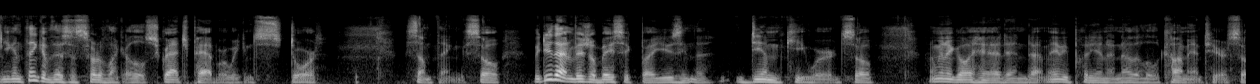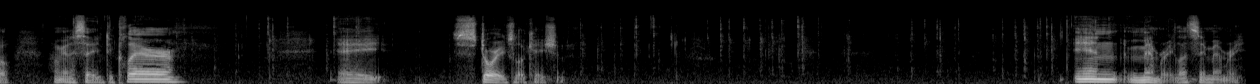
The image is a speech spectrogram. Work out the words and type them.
you can think of this as sort of like a little scratch pad where we can store something. So we do that in Visual Basic by using the dim keyword. So I'm going to go ahead and uh, maybe put in another little comment here. So I'm going to say declare a storage location. In memory, let's say memory.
